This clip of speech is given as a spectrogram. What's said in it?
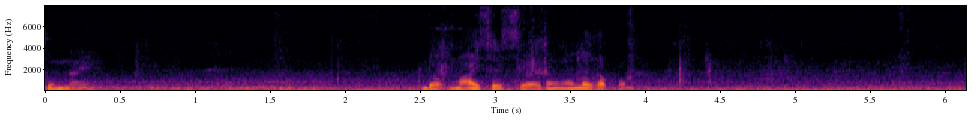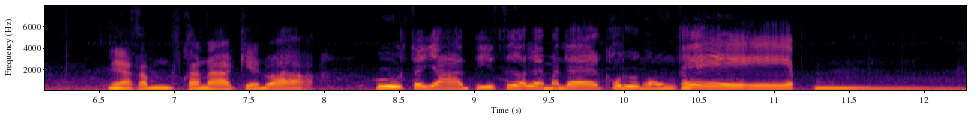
ตรงไหน ดอกไม้สวยๆทั้งนั้นเลยครับผม เนี่ยคำข้างหน้าเขียนว่าอุทยานผีเสื้อและมันแมลงคนกรุงเทพอืม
